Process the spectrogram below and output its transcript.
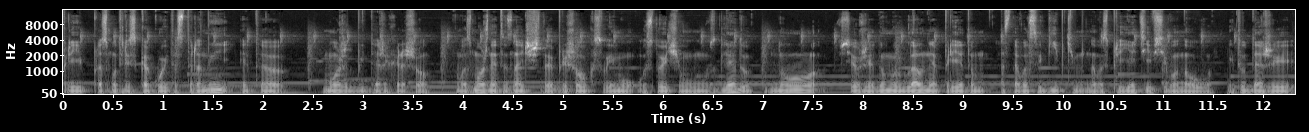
при просмотре с какой-то стороны это может быть даже хорошо. Возможно, это значит, что я пришел к своему устойчивому взгляду, но все же я думаю, главное при этом оставаться гибким на восприятии всего нового. И тут даже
